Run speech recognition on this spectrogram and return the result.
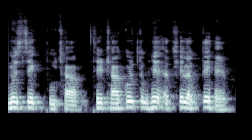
मुझसे पूछा, श्री ठाकुर, तुम्हें अच्छे लगते हैं?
